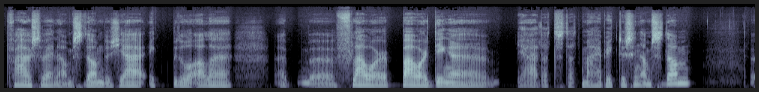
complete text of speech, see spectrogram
verhuisden wij naar Amsterdam. Dus ja, ik bedoel, alle eh, eh, flower power dingen, ja, dat, dat maar heb ik dus in Amsterdam. Eh,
